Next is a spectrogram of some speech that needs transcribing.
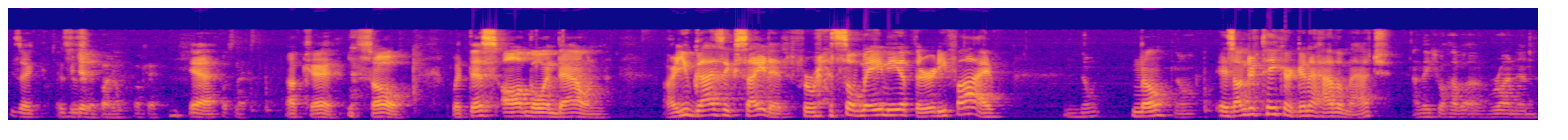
He's like, this You is, did it, buddy. Okay. yeah, What's next? okay. So with this all going down, are you guys excited for WrestleMania 35? No, No. no. Is Undertaker gonna have a match? I think he'll have a run in.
